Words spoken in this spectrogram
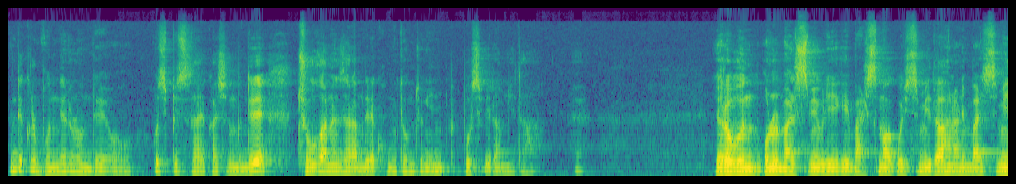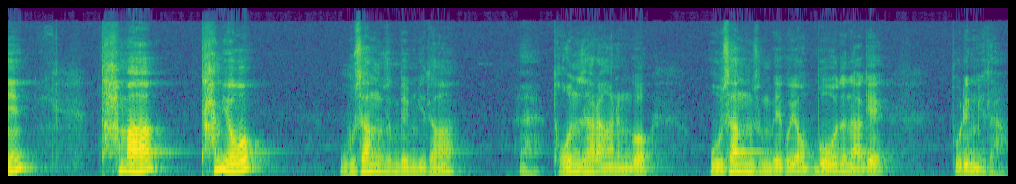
근데 그걸 못 내려놓는데요. 호스피스 사역하시는 분들의 죽어가는 사람들의 공통적인 모습이랍니다. 예. 여러분 오늘 말씀이 우리에게 말씀하고 있습니다. 하나님 말씀이 탐악, 탐욕, 우상 숭배입니다. 예. 돈 사랑하는 거 우상 숭배고요. 모든 악의 뿌리입니다.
